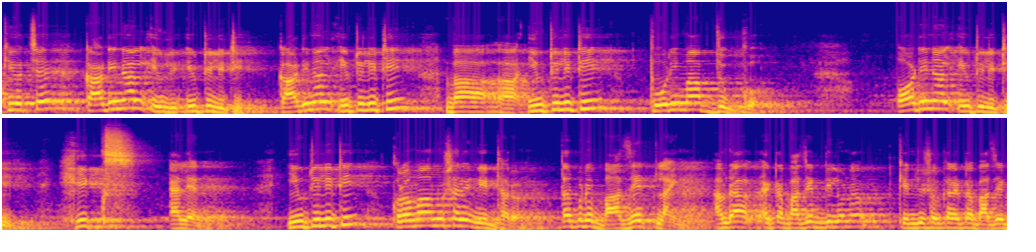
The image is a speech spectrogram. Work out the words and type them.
কি হচ্ছে? কার্ডিনাল ইউটিলিটি কার্ডিনাল ইউটিলিটি বা ইউটিলিটি পরিমাপযোগ্য। Ordinal utility Hicks Allen utility ক্রমানুসারে নির্ধারণ। তারপরে বাজেট লাইন আমরা একটা বাজেট দিল না, কেন্দ্রীয় সরকার একটা বাজেট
